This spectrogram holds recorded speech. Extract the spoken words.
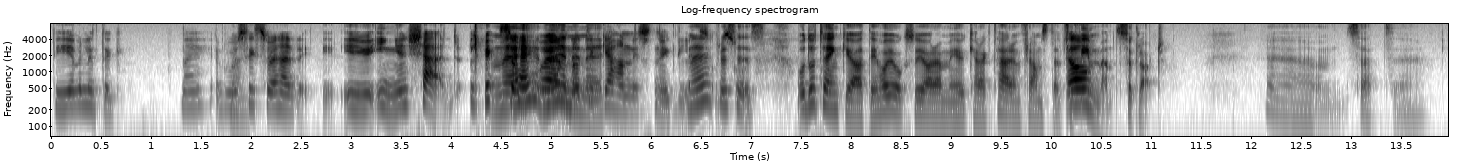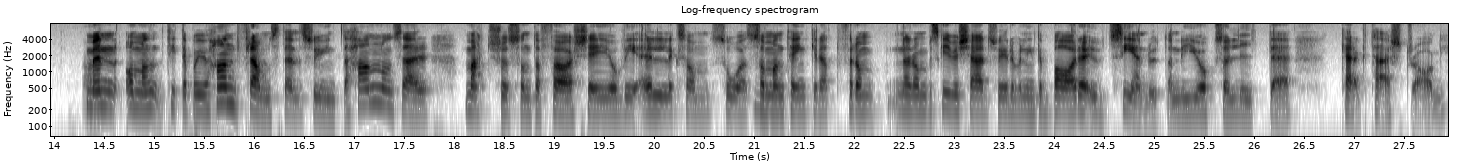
Det är väl inte, nej, Edward Nej. Scissorhands är ju ingen kärd. Liksom. Nej, och nej, ändå nej, tycker han är snygg. Liksom, Nej, så. precis. Och då tänker jag att det har ju också att göra med hur karaktären framställs Ja. i filmen, såklart. Ehm, så att, eh, ja. Men om man tittar på hur han framställs så är ju inte han någon så här macho som tar för sig och eller liksom så som Mm. man tänker att för de, när de beskriver Chad så är det väl inte bara utseende utan det är ju också lite karaktärsdrag.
